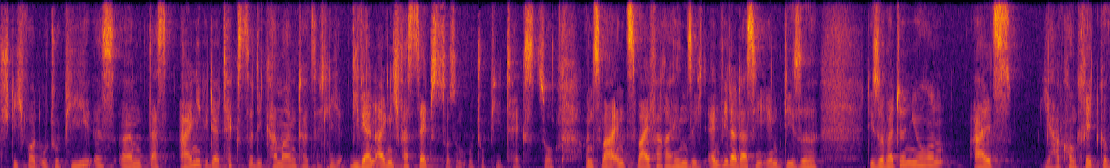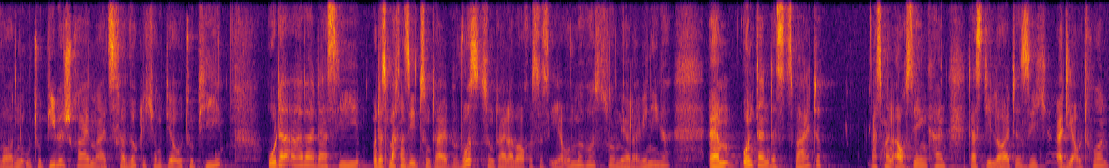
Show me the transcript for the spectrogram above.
Stichwort Utopie ist, ähm, dass einige der Texte, die kann man tatsächlich, die werden eigentlich fast selbst zu so einem Utopietext. So. Und zwar in zweifacher Hinsicht. Entweder, dass sie eben diese, die Sowjetunion als ja, konkret gewordene Utopie beschreiben, als Verwirklichung der Utopie. Oder aber, dass sie, und das machen sie zum Teil bewusst, zum Teil aber auch ist es eher unbewusst so, mehr oder weniger. Ähm, und dann das zweite was man auch sehen kann, dass die Leute sich, äh, die Autoren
